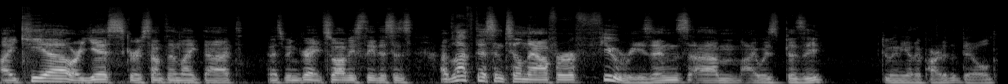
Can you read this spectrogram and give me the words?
IKEA or Jysk or something like that. And it's been great. So obviously this is, I've left this until now for a few reasons. Um, I was busy doing the other part of the build.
